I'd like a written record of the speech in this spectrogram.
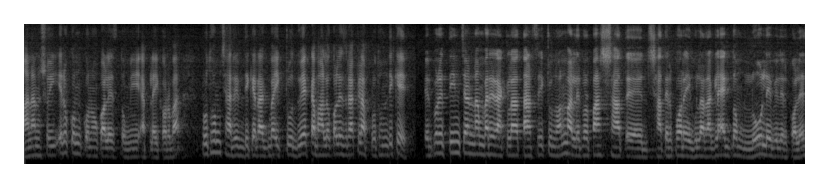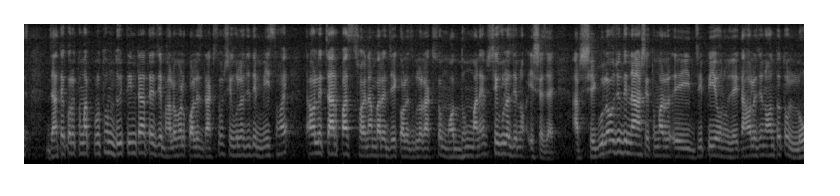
মানানসই এরকম কোনো কলেজ তুমি অ্যাপ্লাই করবা। প্রথম সারির দিকে রাখবা, একটু দু একটা ভালো কলেজ রাখলা প্রথম দিকে, এরপরে তিন চার নাম্বারে রাখলা, তার চেয়ে একটু নর্মাল এরপর পাঁচ, সাত সাতের পরে এগুলা রাখলা একদম লো লেভেলের কলেজ যাতে করে তোমার প্রথম দুই, তিনটাতে যে ভালো ভালো কলেজ রাখছো, সেগুলো যদি মিস হয়, তাহলে চার, পাঁচ, ছয় নাম্বারে যে কলেজগুলো রাখছো, মধ্যম মানের, সেগুলো যেন এসে যায়। আর সেগুলোও যদি না আসে তোমার এই জিপিএ অনুযায়ী, তাহলে যেন অন্তত লো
